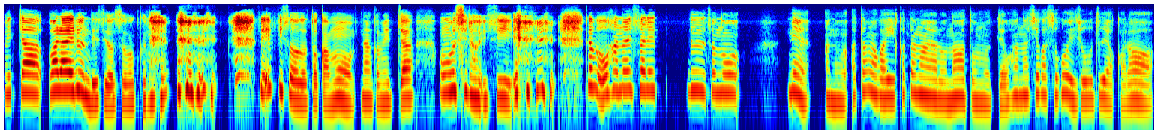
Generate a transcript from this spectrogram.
めっちゃ笑えるんですよすごくね。でエピソードとかもなんかめっちゃ面白いし 多分お話しされるそのねあの頭がいい方なんやろうなと思ってお話がすごい上手やから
